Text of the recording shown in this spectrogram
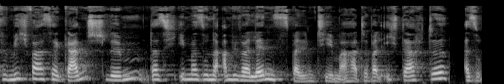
Für mich war es ja ganz schlimm, dass ich immer so eine Ambivalenz bei dem Thema hatte, weil ich dachte, also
